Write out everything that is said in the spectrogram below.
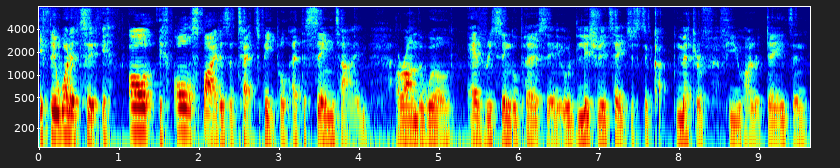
if they wanted to, if all if all spiders attacked people at the same time around the world, every single person, it would literally take just a matter of a few hundred days and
